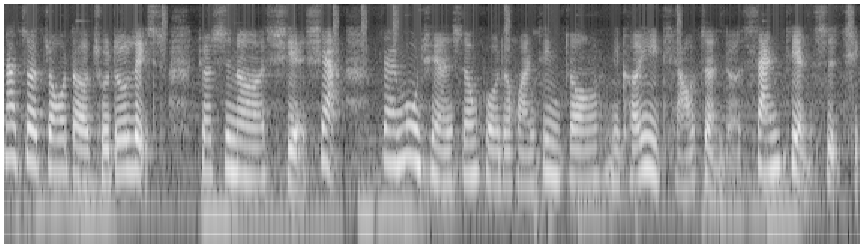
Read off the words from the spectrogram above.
那这周的 To Do List 就是呢，写下在目前生活的环境中你可以调整的三件事情。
